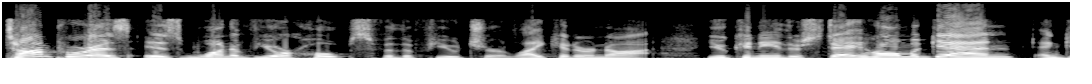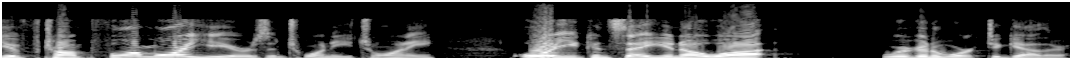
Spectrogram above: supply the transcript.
Tom Perez is one of your hopes for the future, like it or not. You can either stay home again and give Trump four more years in 2020 or you can say, "You know what? We're going to work together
